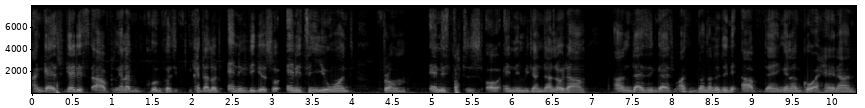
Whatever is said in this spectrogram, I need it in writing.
And guys, get this app, it's gonna be cool because you can download any videos or anything you want from any status or any media downloader. And that's it, guys. Once you download the app, then you're gonna go ahead and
